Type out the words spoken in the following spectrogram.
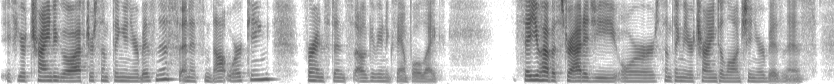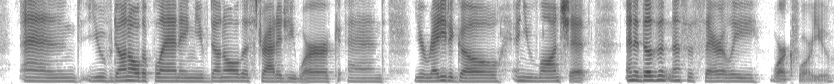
if you're trying to go after something in your business and it's not working, for instance, I'll give you an example like say you have a strategy or something that you're trying to launch in your business and you've done all the planning, you've done all the strategy work and you're ready to go and you launch it and it doesn't necessarily work for you.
